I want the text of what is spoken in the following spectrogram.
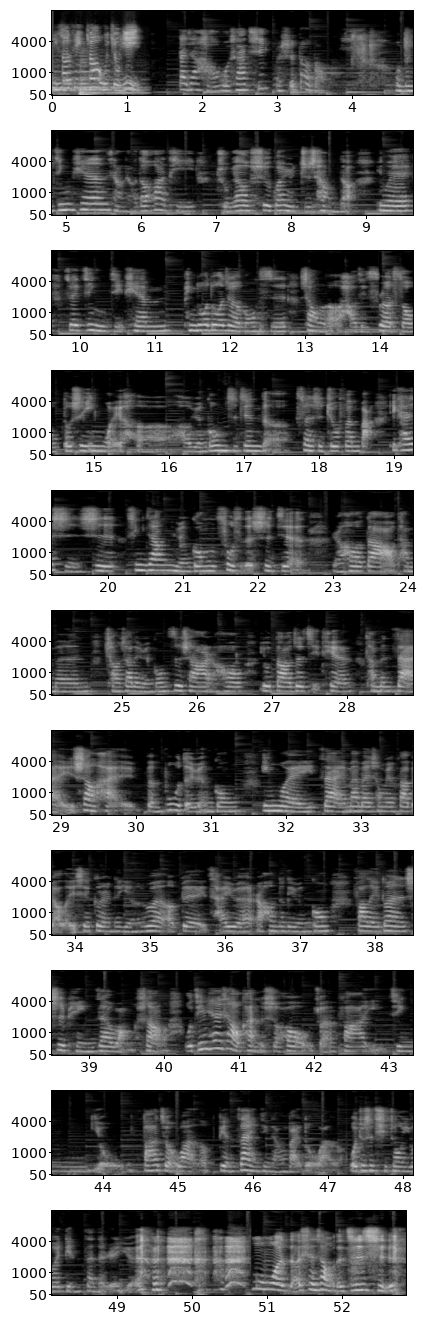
欢迎收听周五主义。大家好，我是阿七，我是豆豆。我们今天想聊的话题主要是关于职场的，因为最近几天拼多多这个公司上了好几次热搜，都是因为和和员工之间的算是纠纷吧。一开始是新疆员工猝死的事件。然后到他们长沙的员工自杀，然后又到这几天他们在上海本部的员工因为在麦麦上面发表了一些个人的言论而被裁员，然后那个员工发了一段视频在网上，我今天下午看的时候转发已经有八九万了，点赞已经两百多万了，我就是其中一位点赞的人员，默默的献上我的支持。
